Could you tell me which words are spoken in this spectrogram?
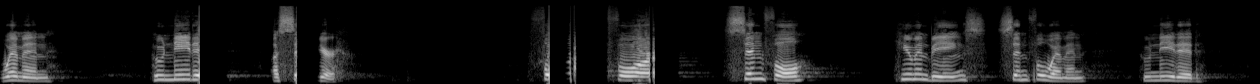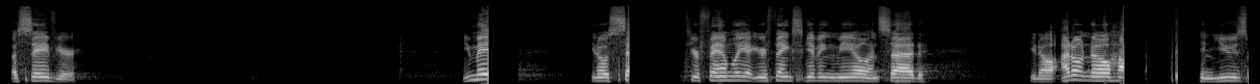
women who needed a Savior. Four four sinful human beings, sinful women who needed a Savior. You may, you know, sat with your family at your Thanksgiving meal and said, you know, I don't know how God can use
